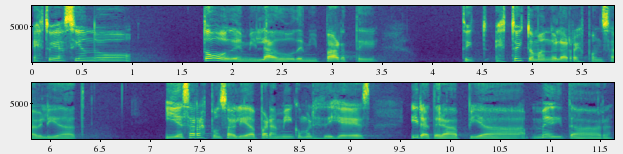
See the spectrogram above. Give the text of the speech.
estoy haciendo todo de mi lado, de mi parte, estoy, tomando la responsabilidad y esa responsabilidad para mí, como les dije, es ir a terapia, meditar,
